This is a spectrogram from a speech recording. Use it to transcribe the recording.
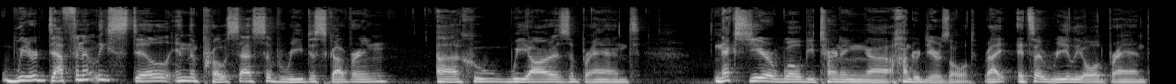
we're definitely still in the process of rediscovering uh, who we are as a brand. Next year, we'll be turning uh, 100 years old, right? It's a really old brand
